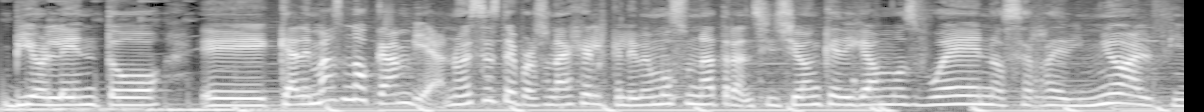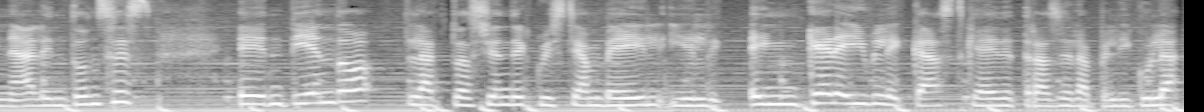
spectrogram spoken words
violento, eh, que además no cambia. No es este personaje al que le vemos una transición que digamos, bueno, se redimió al final. Entonces, entiendo la actuación de Christian Bale y el increíble cast que hay detrás de la película.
